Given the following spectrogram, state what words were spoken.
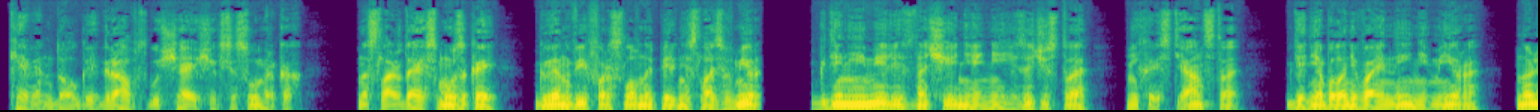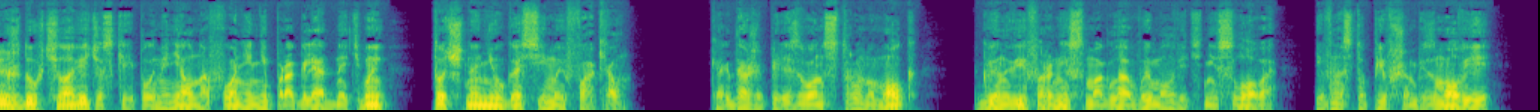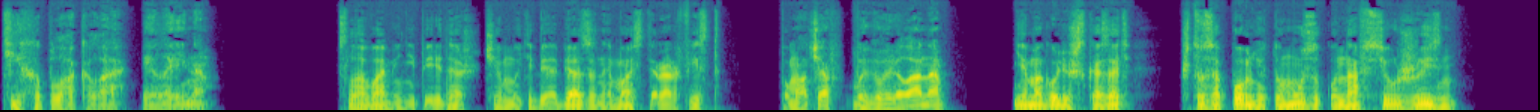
Кевин долго играл в сгущающихся сумерках. Наслаждаясь музыкой, Гвен Вифор словно перенеслась в мир, где не имели значения ни язычество, ни христианство, где не было ни войны, ни мира, но лишь дух человеческий пламенял на фоне непроглядной тьмы точно неугасимый факел. Когда же перезвон струн умолк, Гвенвифор не смогла вымолвить ни слова, и в наступившем безмолвии тихо плакала Элейна. — Словами не передашь, чем мы тебе обязаны, мастер-арфист, — помолчав, выговорила она. — Я могу лишь сказать, что запомню эту музыку на всю жизнь.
